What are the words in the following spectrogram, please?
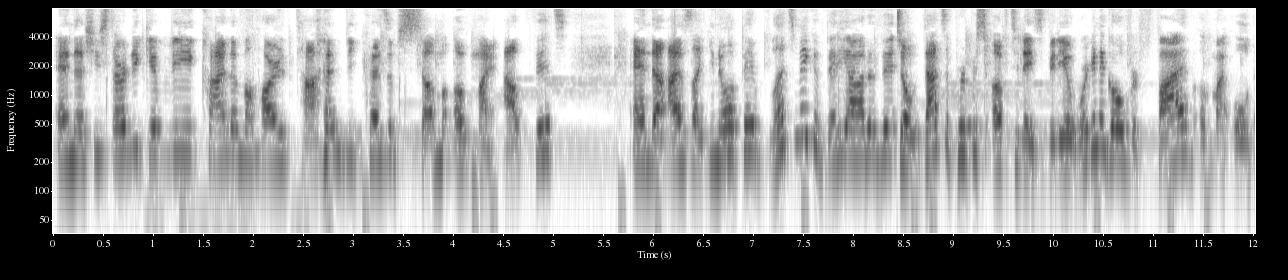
and uh, she started to give me kind of a hard time because of some of my outfits and uh, I was like, you know what, babe, let's make a video out of it. So that's the purpose of today's video. We're gonna go over five of my old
